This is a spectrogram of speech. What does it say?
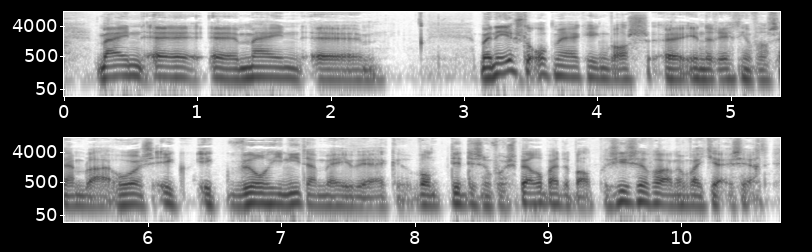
Mijn, eh, eh, mijn, eh, mijn eerste opmerking was eh, in de richting van Sembla. Hoor eens, ik, ik wil hier niet aan meewerken. Want dit is een voorspelbaar debat. Precies heel aan wat jij zegt.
